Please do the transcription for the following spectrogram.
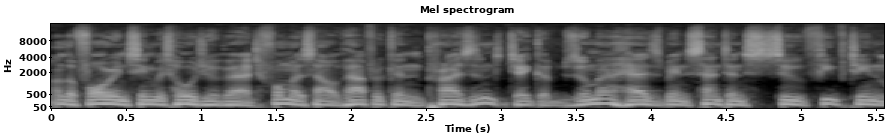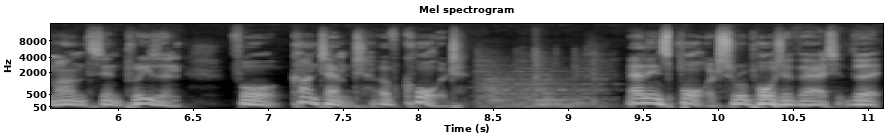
On the foreign scene, we told you that former South African President Jacob Zuma has been sentenced to 15 months in prison for contempt of court. And in sports, reported that the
